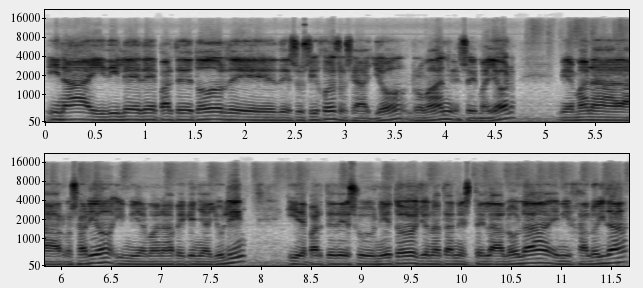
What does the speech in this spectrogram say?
y nada, y dile de parte de todos, de, de sus hijos, o sea, yo, Román, que soy mayor, mi hermana Rosario y mi hermana pequeña Yuli, y de parte de sus nietos, Jonathan, Estela, Lola, y mi hija Loida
